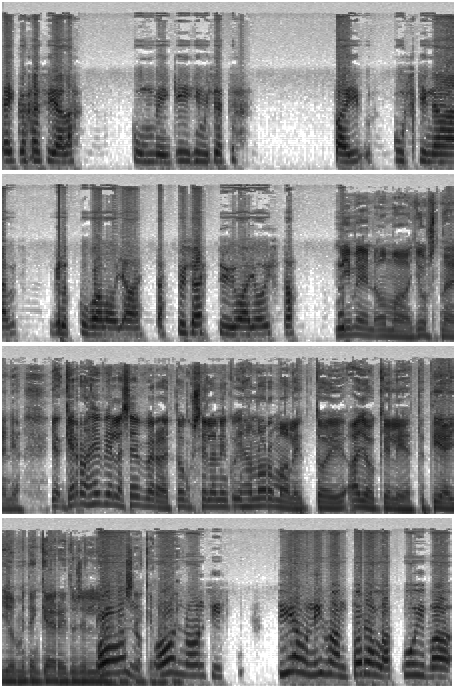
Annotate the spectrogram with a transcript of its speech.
eiköhän siellä kumminkin ihmiset tai kuski nää vilkkuvaloja, että pysähtyy ajoista. Nimenomaan, just näin. Ja, ja kerro he vielä sen verran, että onko siellä niinku ihan normaali toi ajokeli, että tie ei ole mitenkään erityisen On, liikas mitään? on, on. Siis tie on ihan todella kuiva,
